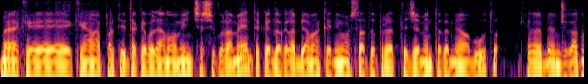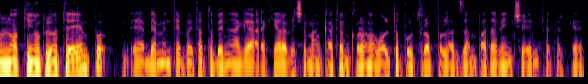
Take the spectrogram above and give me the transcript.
Beh, che, che, è una partita che volevamo vincere sicuramente, credo che l'abbiamo anche dimostrato per l'atteggiamento che abbiamo avuto, che abbiamo giocato un ottimo primo tempo e abbiamo interpretato bene la gara. È chiaro che ci è mancato ancora una volta purtroppo la zampata vincente perché,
